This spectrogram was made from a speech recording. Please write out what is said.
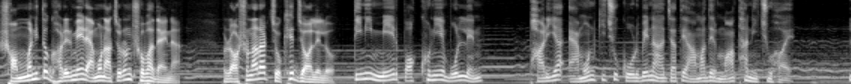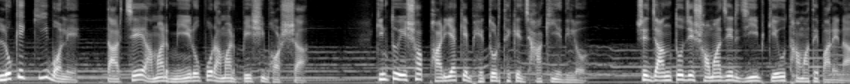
সম্মানিত ঘরের মেয়ের এমন আচরণ শোভা দেয় না। রসনারার চোখে জল এলো। তিনি মেয়ের পক্ষ নিয়ে বললেন, ফারিয়া এমন কিছু করবে না যাতে আমাদের মাথা নিচু হয়। লোকে কি বলে, তার চেয়ে আমার মেয়ের ওপর আমার বেশি ভরসা। কিন্তু এসব ফারিয়াকে ভেতর থেকে ঝাঁকিয়ে দিল। সে জানত যে সমাজের জীব কেউ থামাতে পারে না।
